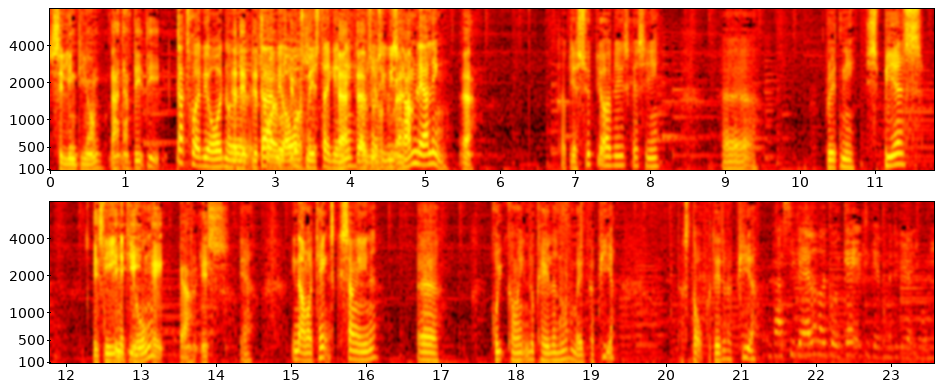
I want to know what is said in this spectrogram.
Celine Dion. Nej, nej, det, det, Der tror jeg, vi er over i noget. Ja, det- det der tror er jeg vi over hos mester igen. Ja, ikke? der er vi- vi skal ramme lærlingen. ja. Der bliver søgt i øjeblikket, skal jeg sige. Uh, Britney Spears. s Det er en af de unge. a r s Ja. En amerikansk sangerinde. Uh, Gry kommer ind i lokalet nu med et papir. Der står på dette papir. Bare sige, det er allerede gået galt igen med det der ironi.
